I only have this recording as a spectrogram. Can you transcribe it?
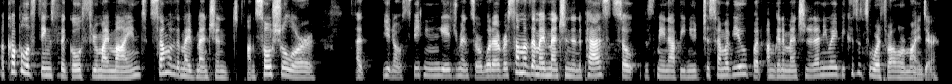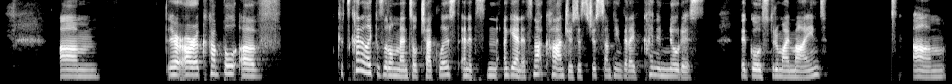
a couple of things that go through my mind. Some of them I've mentioned on social or at you know speaking engagements or whatever. Some of them I've mentioned in the past, so this may not be new to some of you, but I'm going to mention it anyway because it's a worthwhile reminder. Um, there are a couple of it's kind of like this little mental checklist, and it's again, it's not conscious. It's just something that I've kind of noticed that goes through my mind. Um,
